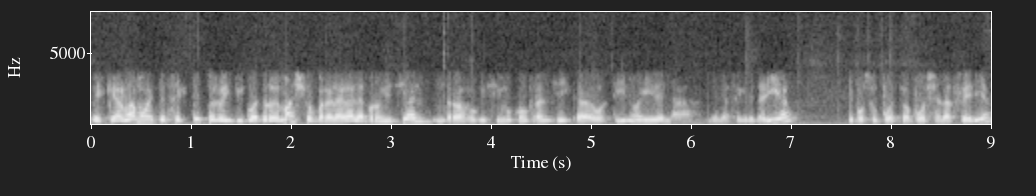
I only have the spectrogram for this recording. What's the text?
es que armamos este sexteto el 24 de mayo para la gala provincial, un trabajo que hicimos con Francisca Agostino ahí de la, de la Secretaría, que por supuesto apoya la feria,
